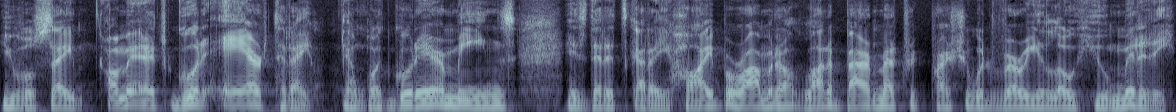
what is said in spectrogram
you will say, "Oh man, it's good air today." And what good air means is that it's got a high barometer, a lot of barometric pressure with very low humidity.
